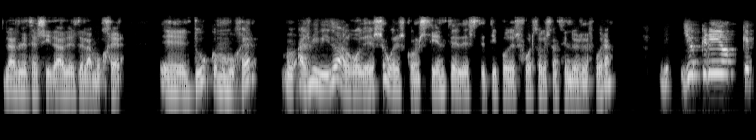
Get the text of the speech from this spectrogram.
las necesidades de la mujer. Eh, tú, como mujer, ¿Has vivido algo de eso o eres consciente de este tipo de esfuerzo que están haciendo desde fuera? Yo creo que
